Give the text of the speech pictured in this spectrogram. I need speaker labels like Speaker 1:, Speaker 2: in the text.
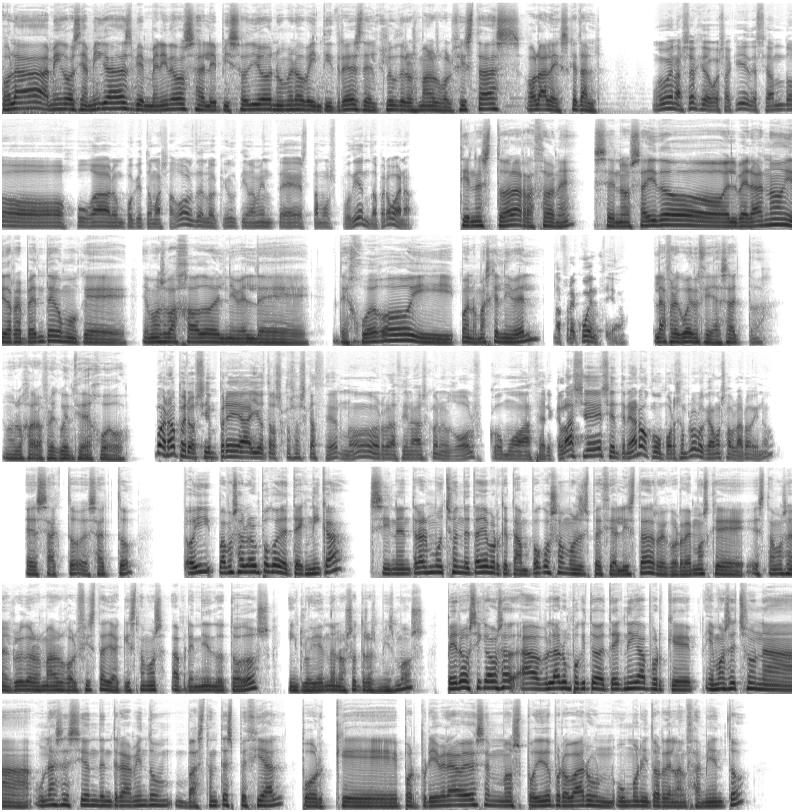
Speaker 1: Hola amigos y amigas, bienvenidos al episodio número 23 del Club de los Malos Golfistas. Hola Alex, ¿qué tal?
Speaker 2: Muy buenas, Sergio. Pues aquí deseando jugar un poquito más a golf de lo que últimamente estamos pudiendo, pero bueno.
Speaker 1: Tienes toda la razón, ¿eh? Se nos ha ido el verano y de repente como que hemos bajado el nivel de, de juego y, bueno, más que el nivel.
Speaker 2: La frecuencia.
Speaker 1: La frecuencia, exacto. Hemos bajado la frecuencia de juego.
Speaker 2: Bueno, pero siempre hay otras cosas que hacer, ¿no? Relacionadas con el golf, como hacer clases, entrenar o como por ejemplo lo que vamos a hablar hoy, ¿no?
Speaker 1: Exacto, exacto. Hoy vamos a hablar un poco de técnica, sin entrar mucho en detalle porque tampoco somos especialistas. Recordemos que estamos en el Club de los Malos Golfistas y aquí estamos aprendiendo todos, incluyendo nosotros mismos. Pero sí que vamos a hablar un poquito de técnica porque hemos hecho una, una sesión de entrenamiento bastante especial porque por primera vez hemos podido probar un, un monitor de lanzamiento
